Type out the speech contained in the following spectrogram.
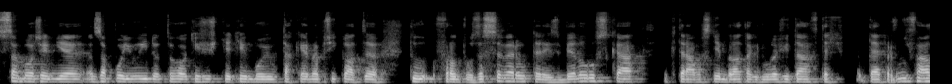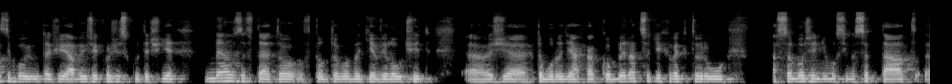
samozřejmě zapojují do toho těžiště těch bojů také například eh, tu frontu ze severu, tedy z Běloruska, která vlastně byla tak důležitá v těch, té první fázi bojů, takže já bych řekl, že skutečně nelze v, této, v tomto momentě vyloučit, eh, že to bude nějaká kombinace těch vektorů, a samozřejmě musíme se ptát, eh,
